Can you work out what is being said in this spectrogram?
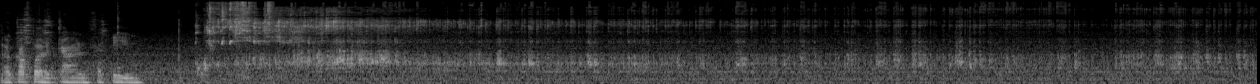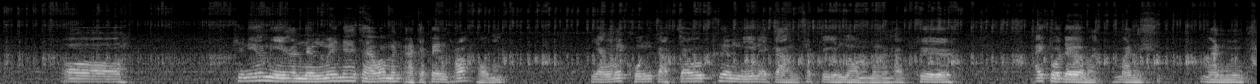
แล้วก็เปิดการสตรีมอ๋อทีนี้มีอันนึงไม่แน่ใจว่ามันอาจจะเป็นเพราะผม ยังไม่คุ้นกับเจ้าเครื่องนี้ในการสตรีมนมนะครับ คือไอ้ตัวเดิมอะมันมันท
